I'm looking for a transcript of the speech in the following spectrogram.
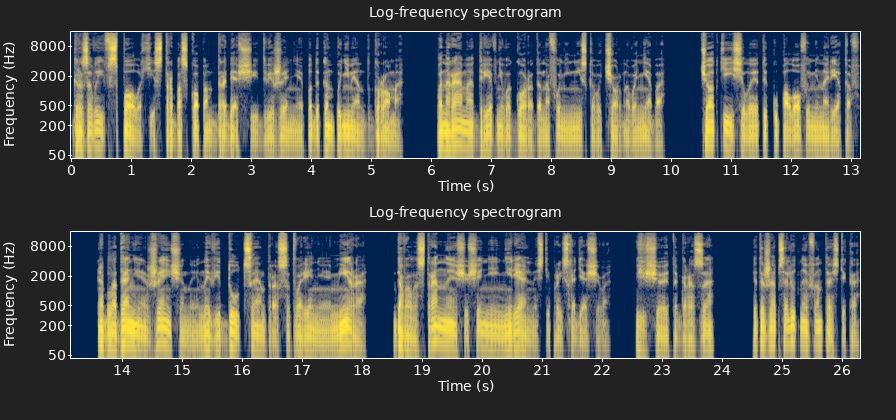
грозовые всполохи, стробоскопом дробящие движения под аккомпанемент грома, панорама древнего города на фоне низкого черного неба, четкие силуэты куполов и минаретов, обладание женщины на виду центра сотворения мира давало странное ощущение нереальности происходящего. Еще это гроза. Это же абсолютная фантастика.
